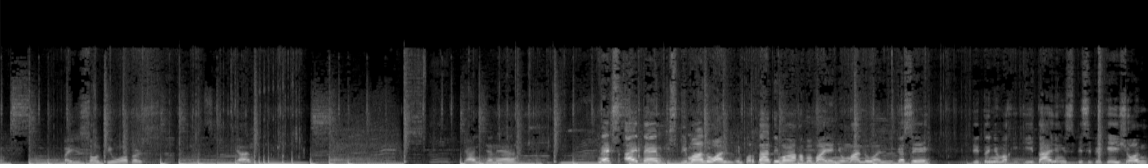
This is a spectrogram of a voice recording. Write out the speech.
no? by salty waters. Yan. Yan, dyan na yan. Next item is the manual. Importante mga kababayan yung manual kasi dito nyo makikita yung specification.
